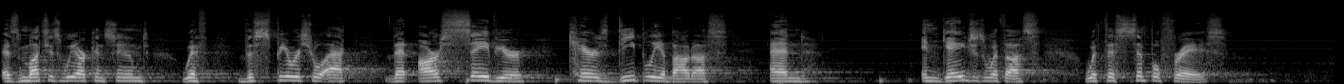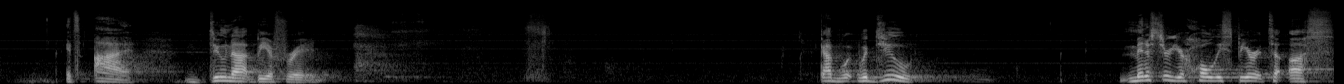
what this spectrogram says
as much as we are consumed with the spiritual act, that our Savior cares deeply about us and engages with us with this simple phrase It's I. Do not be afraid. God, would you minister your Holy Spirit to us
